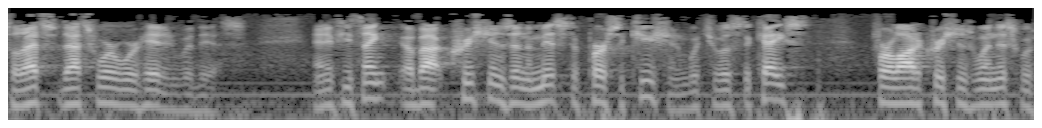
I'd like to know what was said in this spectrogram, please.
So that's, that's where we're headed with this. And if you think about Christians in the midst of persecution, which was the case for a lot of Christians when this was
